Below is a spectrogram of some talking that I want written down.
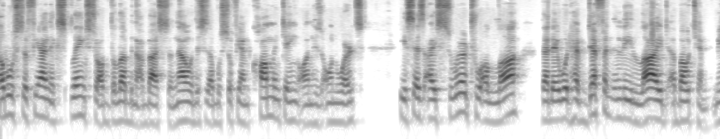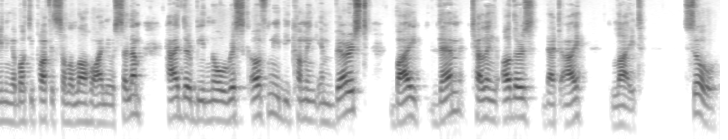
Abu Sufyan explains to Abdullah bin Abbas. So now this is Abu Sufyan commenting on his own words. He says, I swear to Allah that I would have definitely lied about him, meaning about the Prophet wasallam, had there been no risk of me becoming embarrassed by them telling others that I lied. So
